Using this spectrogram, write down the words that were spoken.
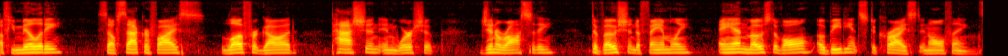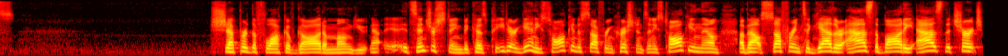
of humility, self-sacrifice, love for God, passion in worship, generosity, devotion to family, and most of all, obedience to Christ in all things shepherd the flock of God among you. Now, it's interesting because Peter, again, he's talking to suffering Christians and he's talking them about suffering together as the body, as the church.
